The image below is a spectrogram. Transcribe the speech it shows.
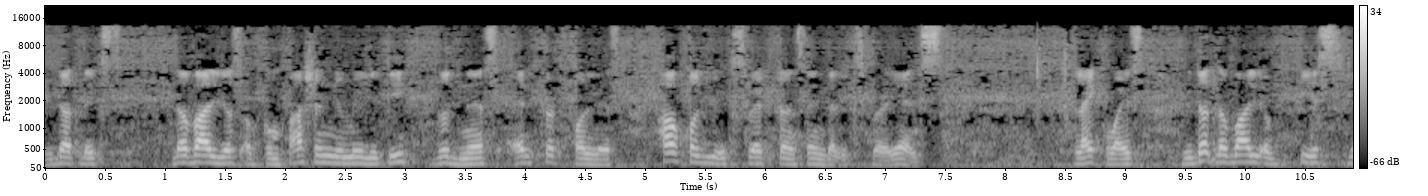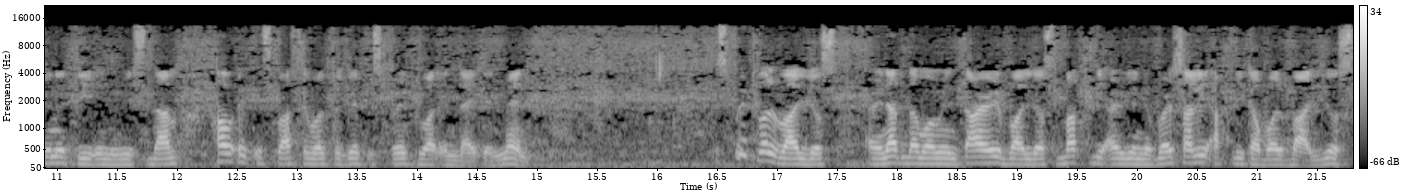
without the, the values of compassion humility goodness and truthfulness how could you expect transcendental experience Likewise, without the value of peace, unity, and wisdom, how it is possible to get spiritual enlightenment? Spiritual values are not the momentary values but they are universally applicable values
